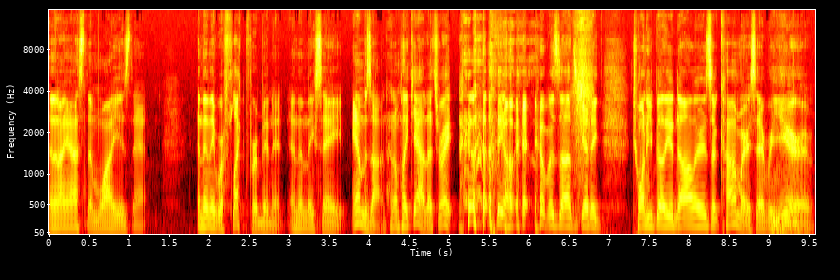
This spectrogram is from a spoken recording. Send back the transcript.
And then I ask them, why is that? And then they reflect for a minute and then they say Amazon. And I'm like, yeah, that's right. you know, Amazon's getting $20 billion of commerce every mm-hmm. year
